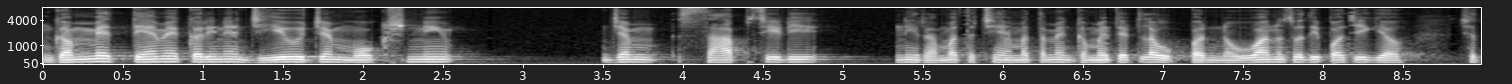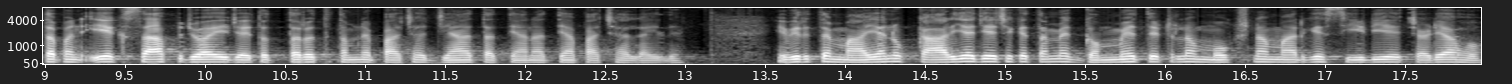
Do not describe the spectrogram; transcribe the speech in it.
ગમે તેમ એ કરીને જીવ જેમ મોક્ષની જેમ સાપ સીડીની રમત છે, એમાં તમે ગમે તેટલા ઉપર નવ્વાણું સુધી પહોંચી ગયા છતાં પણ એક સાપ જો આવી જાય તો તરત તમને પાછા જ્યાં હતા ત્યાંના ત્યાં પાછા લઈ દે એવી રીતે માયાનું કાર્ય જે છે કે તમે ગમે તેટલા મોક્ષના માર્ગે સીડીએ ચડ્યા હો.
